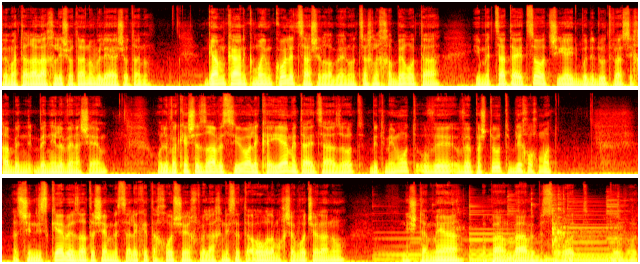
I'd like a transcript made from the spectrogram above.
במטרה להחליש אותנו ולייאש אותנו. גם כאן, כמו עם כל עצה של רבנו, צריך לחבר אותה עם עצת העצות, שהיא ההתבודדות והשיחה ביני לבין השם, ולבקש עזרה וסיוע לקיים את העצה הזאת בתמימות ובפשטות, בלי חוכמות. אז שנזכה בעזרת השם לסלק את החושך ולהכניס את האור למחשבות שלנו. נשתמע בפעם הבאה ובשורות טובות.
